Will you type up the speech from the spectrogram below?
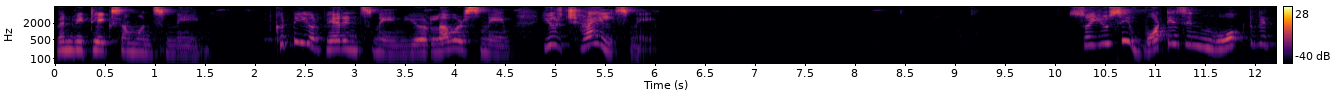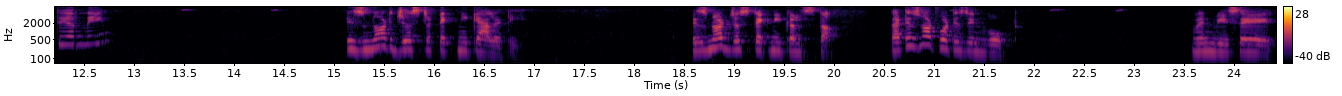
when we take someone's name. It could be your parent's name, your lover's name, your child's name. So you see, what is invoked with their name is not just a technicality, is not just technical stuff. That is not what is invoked when we say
